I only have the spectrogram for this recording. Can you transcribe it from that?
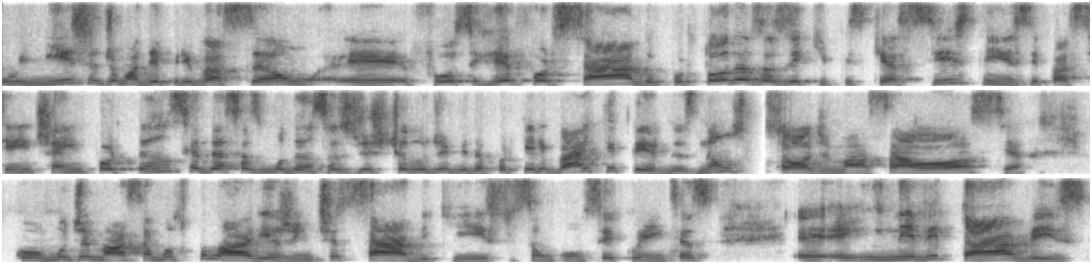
o início de uma deprivação é, fosse reforçado por todas as equipes que assistem esse paciente a importância dessas mudanças de estilo de vida, porque ele vai ter perdas não só de massa óssea, como de massa muscular, e a gente sabe que isso são consequências é, inevitáveis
